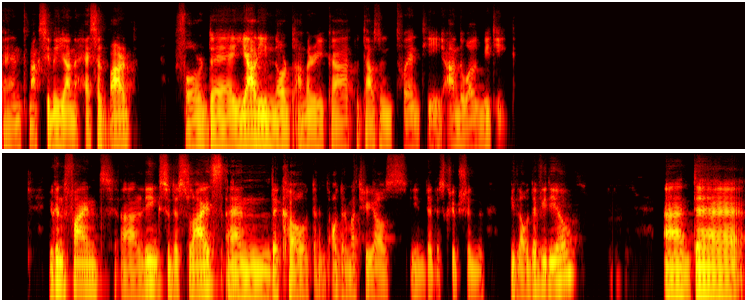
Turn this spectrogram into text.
and Maximilian Hesselbarth for the IALE North America 2020 annual meeting. You can find uh, links to the slides and the code and other materials in the description below the video. And the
